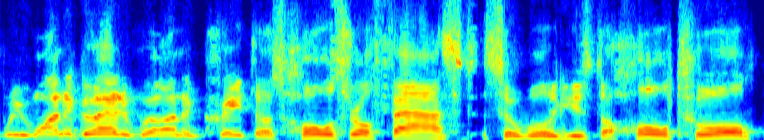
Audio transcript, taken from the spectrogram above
we want to go ahead and we want to create those holes real fast. So we'll use the hole tool.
